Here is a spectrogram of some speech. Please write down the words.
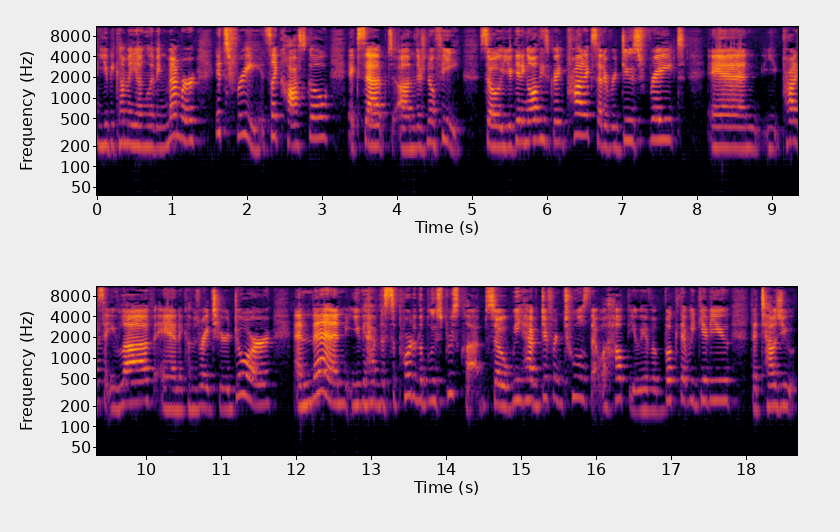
you become a Young Living member, it's free. It's like Costco, except um, there's no fee. So you're getting all these great products at a reduced rate and products that you love and it comes right to your door and then you have the support of the blue spruce club so we have different tools that will help you we have a book that we give you that tells you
